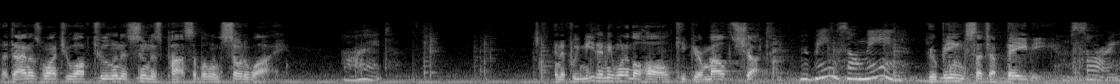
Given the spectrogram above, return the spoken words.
The dinos want you off Tulin as soon as possible, and so do I. All right. And if we meet anyone in the hall, keep your mouth shut. You're being so mean. You're being such a baby. I'm sorry.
